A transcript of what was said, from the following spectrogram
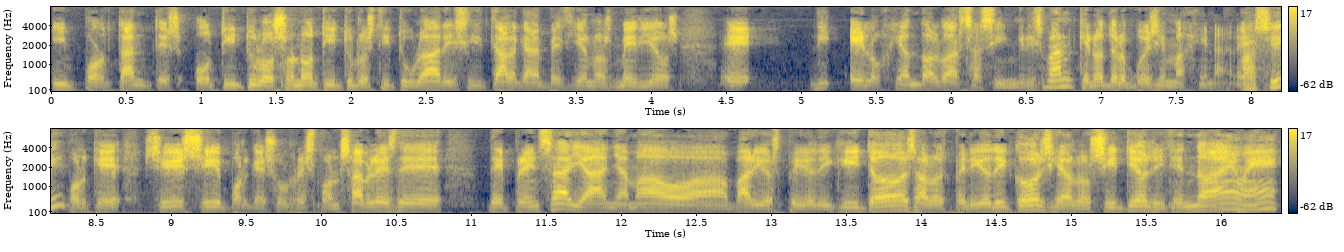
importantes o títulos o no títulos titulares y tal que han aparecido en los medios eh, di- elogiando al Barça sin Grisman que no te lo puedes imaginar. ¿eh? ¿Ah, sí? Porque sí, sí, porque sus responsables de, de prensa ya han llamado a varios periodiquitos, a los periódicos y a los sitios diciendo eh, eh,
